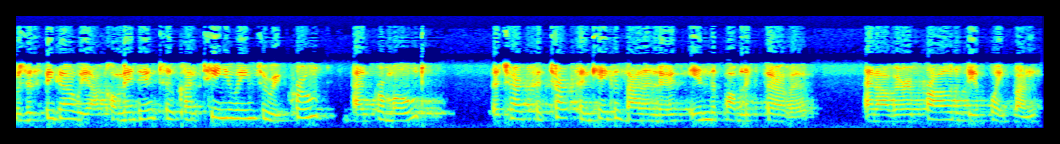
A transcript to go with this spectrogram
Mr. Speaker, we are committed to continuing to recruit and promote the Turks, Turks and Caicos Islanders in the public service and are very proud of the appointments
